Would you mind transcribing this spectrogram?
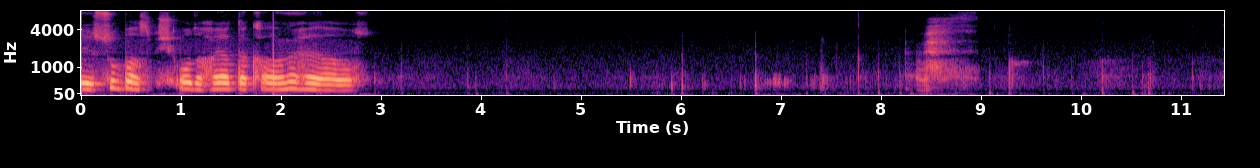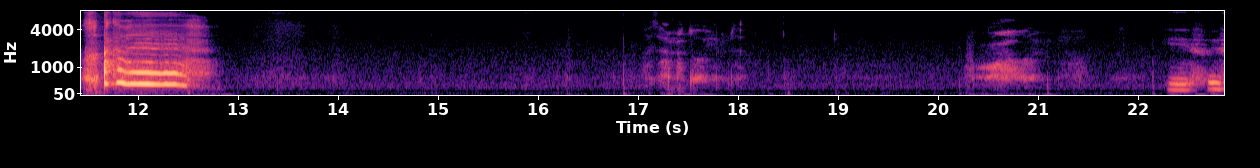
Buraya su basmış. O da hayatta kalanı helal olsun. Aka be! Üf üf.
